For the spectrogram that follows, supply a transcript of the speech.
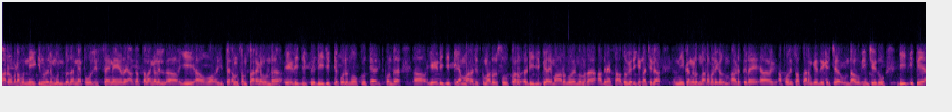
ആരോപണം ഉന്നയിക്കുന്നതിന് മുൻപ് തന്നെ പോലീസ് സേനയുടെ അകത്തളങ്ങളിൽ ഈ ഇത്തരം സംസാരങ്ങളുണ്ട്. A D G P D G പിയെ പോലും നോക്കൂ കൊണ്ട് A D G P M R Ajith Kumar ഒരു സൂപ്പർ ഡി ജി പി ആയി മാറുന്നു എന്നുള്ളത്. അതിനെ സാധൂകരിക്കുന്ന ചില നീക്കങ്ങളും നടപടികളും അടുത്തിടെ പോലീസ് ആസ്ഥാനം കേന്ദ്രീകരിച്ച് ഉണ്ടാവുകയും ചെയ്തു. ഡി ജി പിയെ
